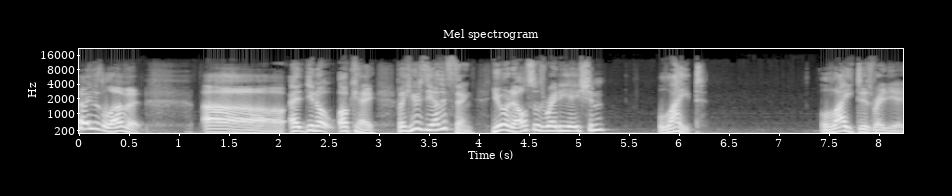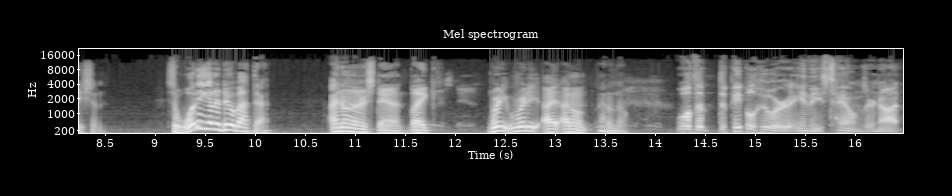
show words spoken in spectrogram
I just love it. Uh, and you know, okay, but here's the other thing. You know what else is radiation? Light. Light is radiation. So what are you going to do about that? I don't understand. Like, where do, where do you, I, I don't I don't know. Well, the the people who are in these towns are not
